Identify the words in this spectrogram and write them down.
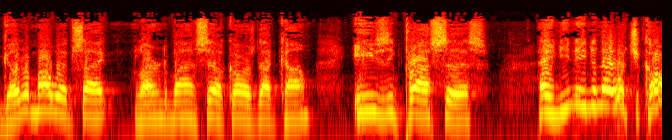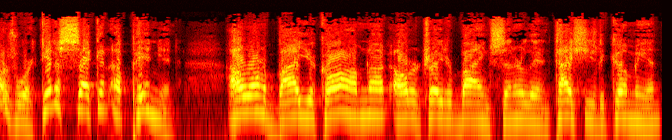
go to my website, learn to buy and sell cars.com. Easy process. Hey, and you need to know what your car's worth. Get a second opinion. I want to buy your car. I'm not Auto Trader Buying Center that entice you to come in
